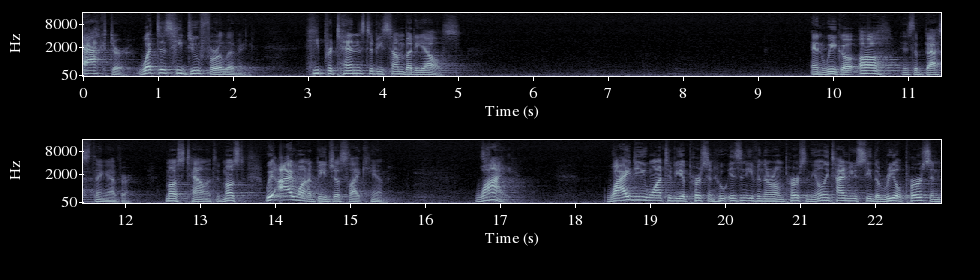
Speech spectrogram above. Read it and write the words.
actor. What does he do for a living? He pretends to be somebody else. And we go, "Oh, is the best thing ever. Most talented. Most we I want to be just like him." Why? Why do you want to be a person who isn't even their own person? The only time you see the real person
